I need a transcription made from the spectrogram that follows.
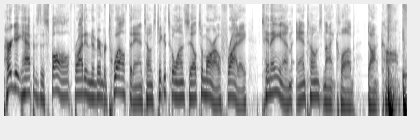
Her gig happens this fall, Friday, November 12th at Antones. Tickets go on sale tomorrow, Friday, 10 a.m., AntonesNightclub.com.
